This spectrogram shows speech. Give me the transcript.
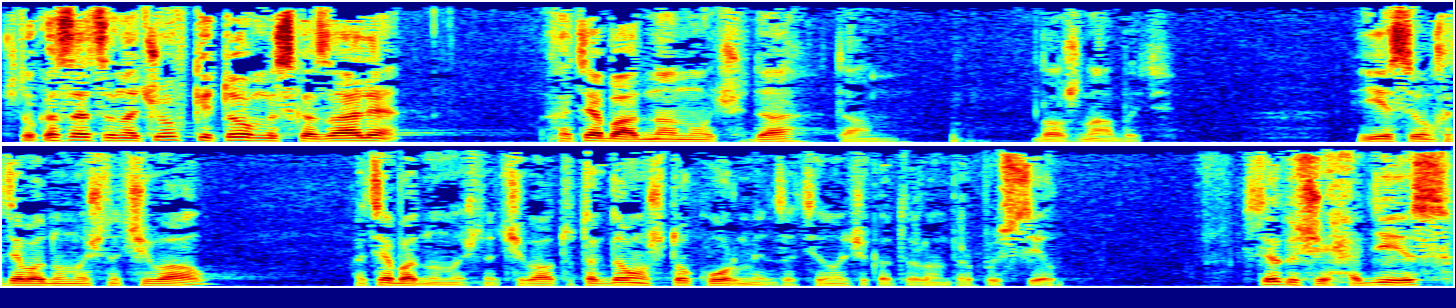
Что касается ночевки, то мы сказали, хотя бы одна ночь, да, там должна быть. если он хотя бы одну ночь ночевал, хотя бы одну ночь ночевал, то тогда он что кормит за те ночи, которые он пропустил. Следующий хадис.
